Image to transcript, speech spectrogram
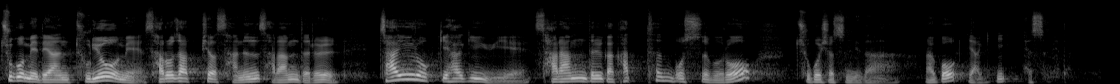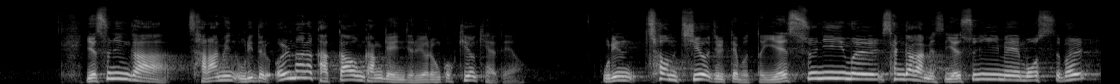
죽음에 대한 두려움에 사로잡혀 사는 사람들을 자유롭게 하기 위해 사람들과 같은 모습으로 죽으셨습니다. 라고 이야기했습니다. 예수님과 사람인 우리들 얼마나 가까운 관계인지를 여러분 꼭 기억해야 돼요. 우리는 처음 지어질 때부터 예수님을 생각하면서 예수님의 모습을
